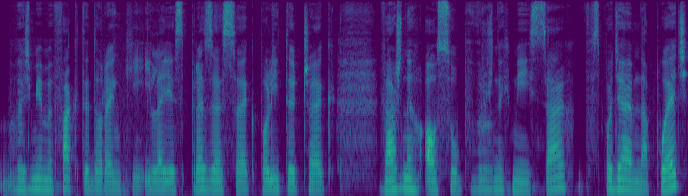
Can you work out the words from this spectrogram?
weźmiemy fakty do ręki, ile jest prezesek, polityczek, ważnych osób w różnych miejscach z podziałem na płeć,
